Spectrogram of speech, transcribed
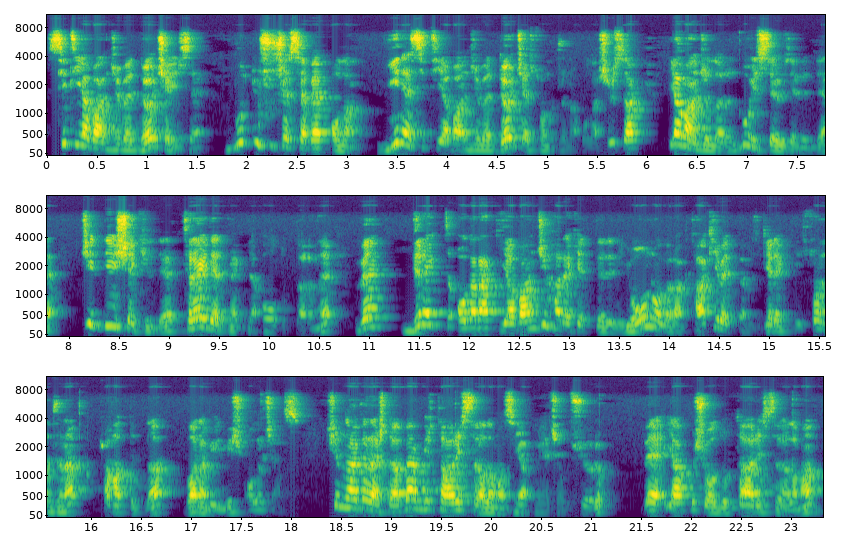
City yabancı ve Deutsche ise bu düşüşe sebep olan yine City yabancı ve Deutsche sonucuna ulaşırsak yabancıların bu hisse üzerinde ciddi şekilde trade etmekte olduklarını ve direkt olarak yabancı hareketlerini yoğun olarak takip etmemiz gerektiği sonucuna rahatlıkla varabilmiş olacağız. Şimdi arkadaşlar ben bir tarih sıralaması yapmaya çalışıyorum ve yapmış olduğum tarih sıralamam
